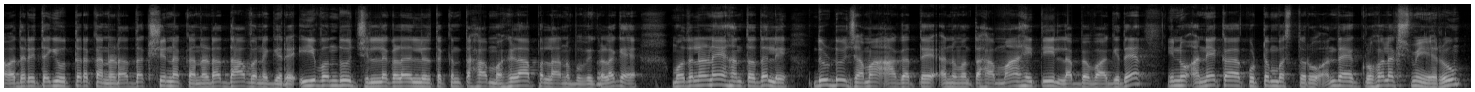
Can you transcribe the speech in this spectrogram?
ಅದೇ ರೀತಿಯಾಗಿ ಉತ್ತರ ಕನ್ನಡ, ದಕ್ಷಿಣ ಕನ್ನಡ, ದಾವಣಗೆರೆ ಈ ಒಂದು ಜಿಲ್ಲೆಗಳಲ್ಲಿರ್ತಕ್ಕಂತಹ ಮಹಿಳಾ ಫಲಾನುಭವಿಗಳಿಗೆ ಮೊದಲನೇ ಹಂತದಲ್ಲಿ ದುಡ್ಡು ಜಮಾ ಆಗತ್ತೆ ಅನ್ನುವಂತಹ ಮಾಹಿತಿ ಲಭ್ಯವಾಗಿದೆ. ಇನ್ನು ಅನೇಕ ಕುಟುಂಬಸ್ಥರು ಅಂದರೆ ಗೃಹಲಕ್ಷ್ಮಿಯರು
